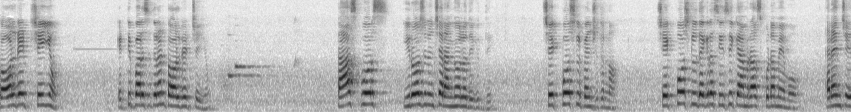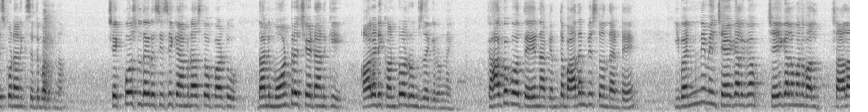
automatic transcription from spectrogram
టాలరేట్ చెయ్యం. ఎట్టి పరిస్థితులను టాలరేట్ చెయ్యం. టాస్క్ ఫోర్స్ ఈ రోజు నుంచే రంగంలో దిగుద్ది. చెక్ పోస్టులు పెంచుతున్నాం. చెక్ పోస్టుల దగ్గర సీసీ కెమెరాస్ కూడా మేము అరేంజ్ చేసుకోవడానికి సిద్ధపడుతున్నాం. చెక్ పోస్టుల దగ్గర సీసీ కెమెరాస్తో పాటు దాన్ని మానిటర్ చేయడానికి ఆల్రెడీ కంట్రోల్ రూమ్స్ దగ్గర ఉన్నాయి. కాకపోతే నాకు ఎంత బాధ అనిపిస్తుందంటే ఇవన్నీ మేము చేయగలగ చేయగలమని వాళ్ళు చాలా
